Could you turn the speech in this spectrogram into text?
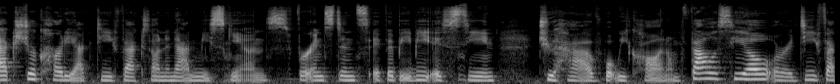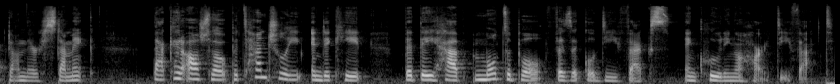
extra cardiac defects on anatomy scans. For instance, if a baby is seen to have what we call an omphalocele or a defect on their stomach, that could also potentially indicate that they have multiple physical defects, including a heart defect.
